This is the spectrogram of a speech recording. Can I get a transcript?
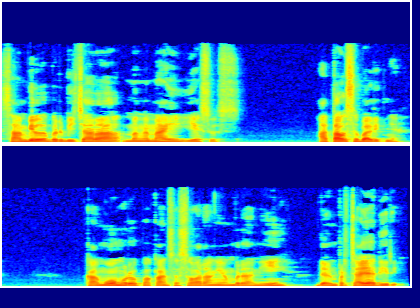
sambil berbicara mengenai Yesus. Atau sebaliknya, kamu merupakan seseorang yang berani dan percaya diri,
